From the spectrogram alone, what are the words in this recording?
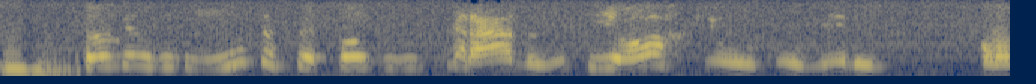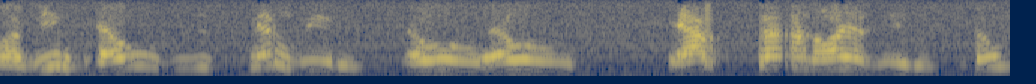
Uhum. Então eu tenho visto muitas pessoas desesperadas. E pior que o, que o vírus, o coronavírus, é o desespero vírus, é, o, é, o, é a paranoia vírus. Então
